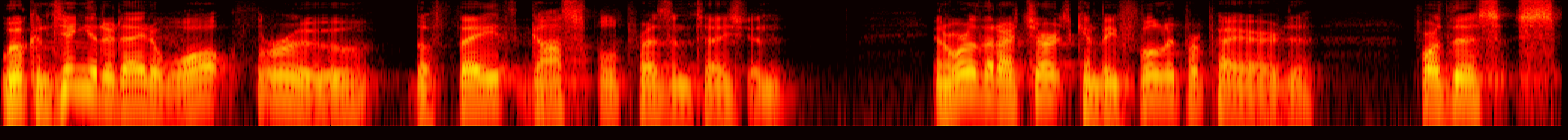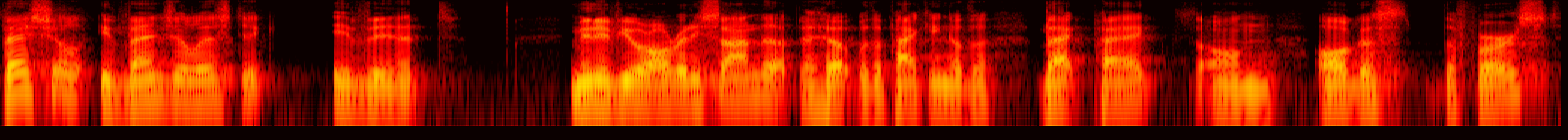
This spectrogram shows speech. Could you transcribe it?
we'll continue today to walk through the faith gospel presentation in order that our church can be fully prepared for this special evangelistic event. Many of you are already signed up to help with the packing of the backpacks on August the first,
